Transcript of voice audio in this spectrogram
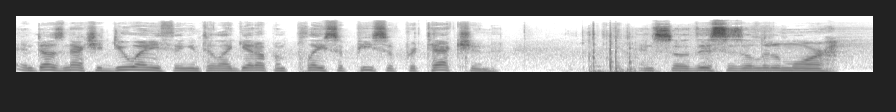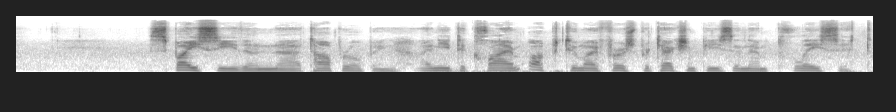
and doesn't actually do anything until I get up and place a piece of protection. And so this is a little more spicy than uh, top roping. I need to climb up to my first protection piece and then place it.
